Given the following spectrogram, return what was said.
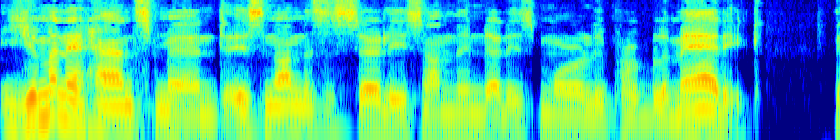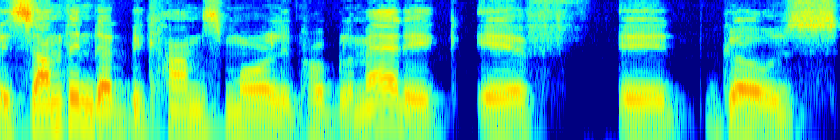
human enhancement is not necessarily something that is morally problematic. It's something that becomes morally problematic if it goes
